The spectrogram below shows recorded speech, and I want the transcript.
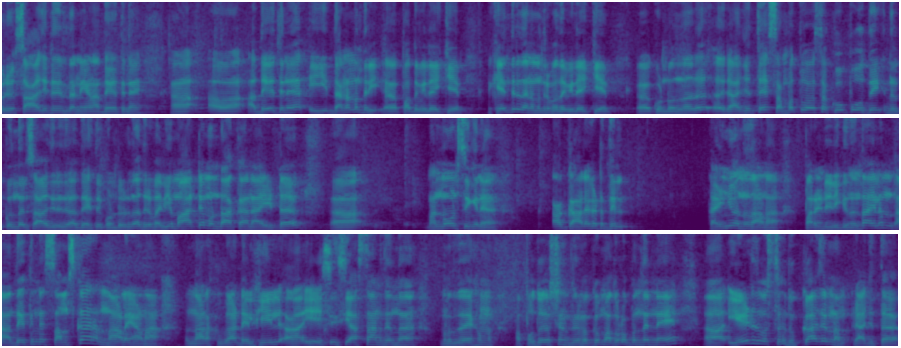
ഒരു സാഹചര്യത്തിൽ തന്നെയാണ് അദ്ദേഹത്തിന് അദ്ദേഹത്തിന് ഈ ധനമന്ത്രി പദവിയിലേക്ക് കേന്ദ്ര ധനമന്ത്രി പദവിയിലേക്ക് കൊണ്ടുവന്നത്. രാജ്യത്തെ സമ്പദ് വ്യവസ്ഥ കൂപ്പുകൂത്തി നിൽക്കുന്ന ഒരു സാഹചര്യത്തിൽ അദ്ദേഹത്തെ കൊണ്ടുവരുന്നത്. അതൊരു വലിയ മാറ്റം ഉണ്ടാക്കാനായിട്ട് മൻമോഹൻ സിംഗിന് ആ കാലഘട്ടത്തിൽ കഴിഞ്ഞു എന്നതാണ് പറയേണ്ടിയിരിക്കുന്നത്. എന്തായാലും അദ്ദേഹത്തിന്റെ സംസ്കാരം നാളെയാണ് നടക്കുക. ഡൽഹിയിൽ എ സി സി ആസ്ഥാനത്ത് നിന്ന് മൃതദേഹം പൊതുദർശനത്തിന് വെക്കും. അതോടൊപ്പം തന്നെ ഏഴ് ദിവസത്തെ ദുഃഖാചരണം രാജ്യത്ത്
